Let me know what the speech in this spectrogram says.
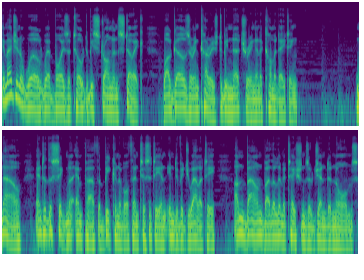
Imagine a world where boys are told to be strong and stoic, while girls are encouraged to be nurturing and accommodating. Now, enter the Sigma empath, a beacon of authenticity and individuality, unbound by the limitations of gender norms.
